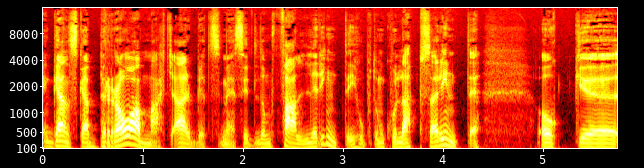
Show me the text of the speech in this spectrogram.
en ganska bra match arbetsmässigt. De faller inte ihop, de kollapsar inte. Och eh,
